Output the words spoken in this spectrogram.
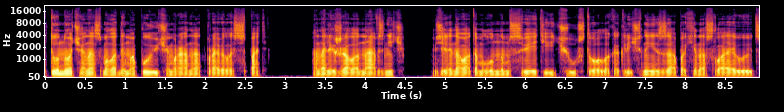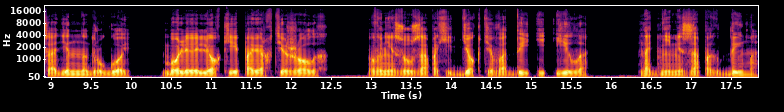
В ту ночь она с молодым Апуичем рано отправилась спать. Она лежала навзничь, в зеленоватом лунном свете и чувствовала, как речные запахи наслаиваются один на другой, более легкие поверх тяжелых. Внизу запахи дегтя, воды и ила, над ними запах дыма,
